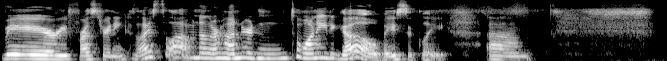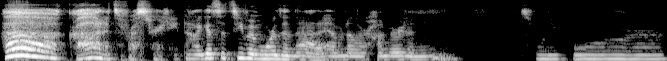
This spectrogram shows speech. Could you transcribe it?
very frustrating because I still have another 120 to go, basically. Um, oh, God, it's frustrating. Now, I guess it's even more than that. I have another 100 and 24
